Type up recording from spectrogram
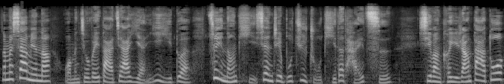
那么下面呢，我们就为大家演绎一段最能体现这部剧主题的台词，希望可以让大多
